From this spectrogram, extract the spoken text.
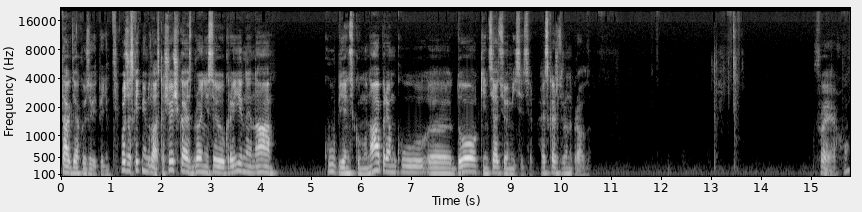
Так, дякую за відповіді. Отже, скажіть мені, будь ласка, що чекає Збройні Сили України на Куп'янському напрямку е, до кінця цього місяця? Хай скажуть ровно правду. Феху.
